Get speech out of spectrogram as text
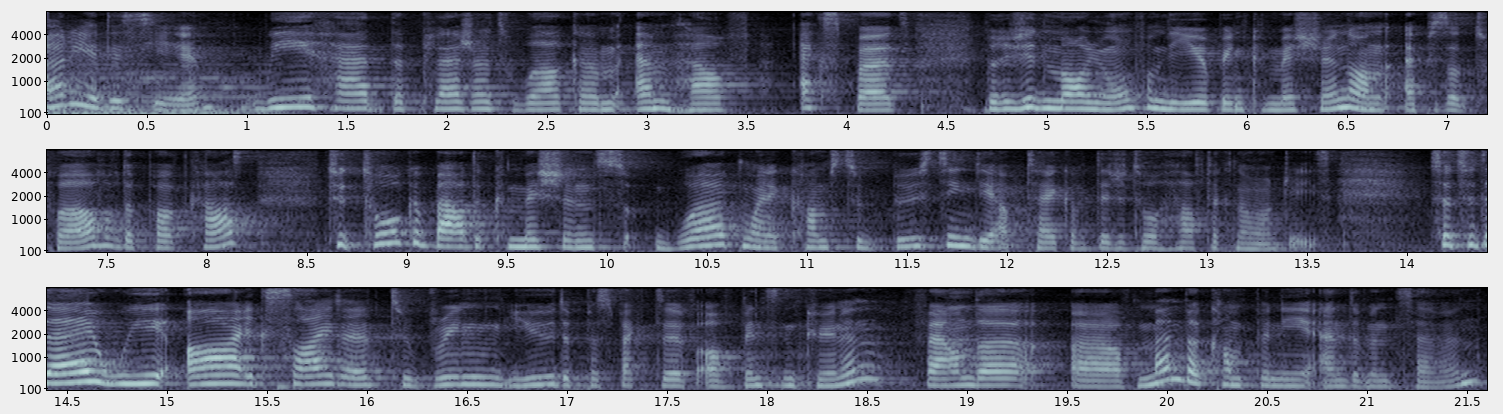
Earlier this year, we had the pleasure to welcome mHealth expert Brigitte Morillon from the European Commission on episode 12 of the podcast to talk about the Commission's work when it comes to boosting the uptake of digital health technologies. So today we are excited to bring you the perspective of Vincent Keunen, founder uh, of member company Andaman 7.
